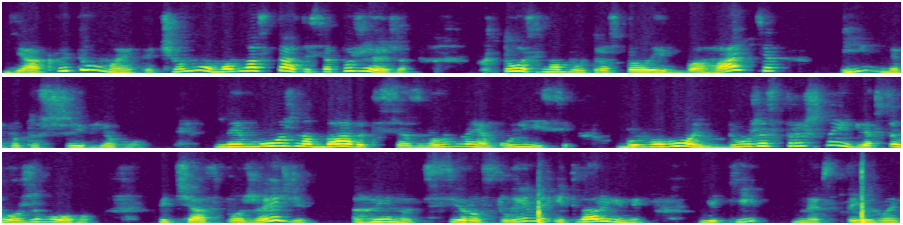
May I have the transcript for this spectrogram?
Як ви думаєте, чому могла статися пожежа? Хтось, мабуть, розпалив багаття і не потушив його. Не можна бавитися з вогнем у лісі, бо вогонь дуже страшний для всього живого. Під час пожежі гинуть всі рослини і тварини, які не встигли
